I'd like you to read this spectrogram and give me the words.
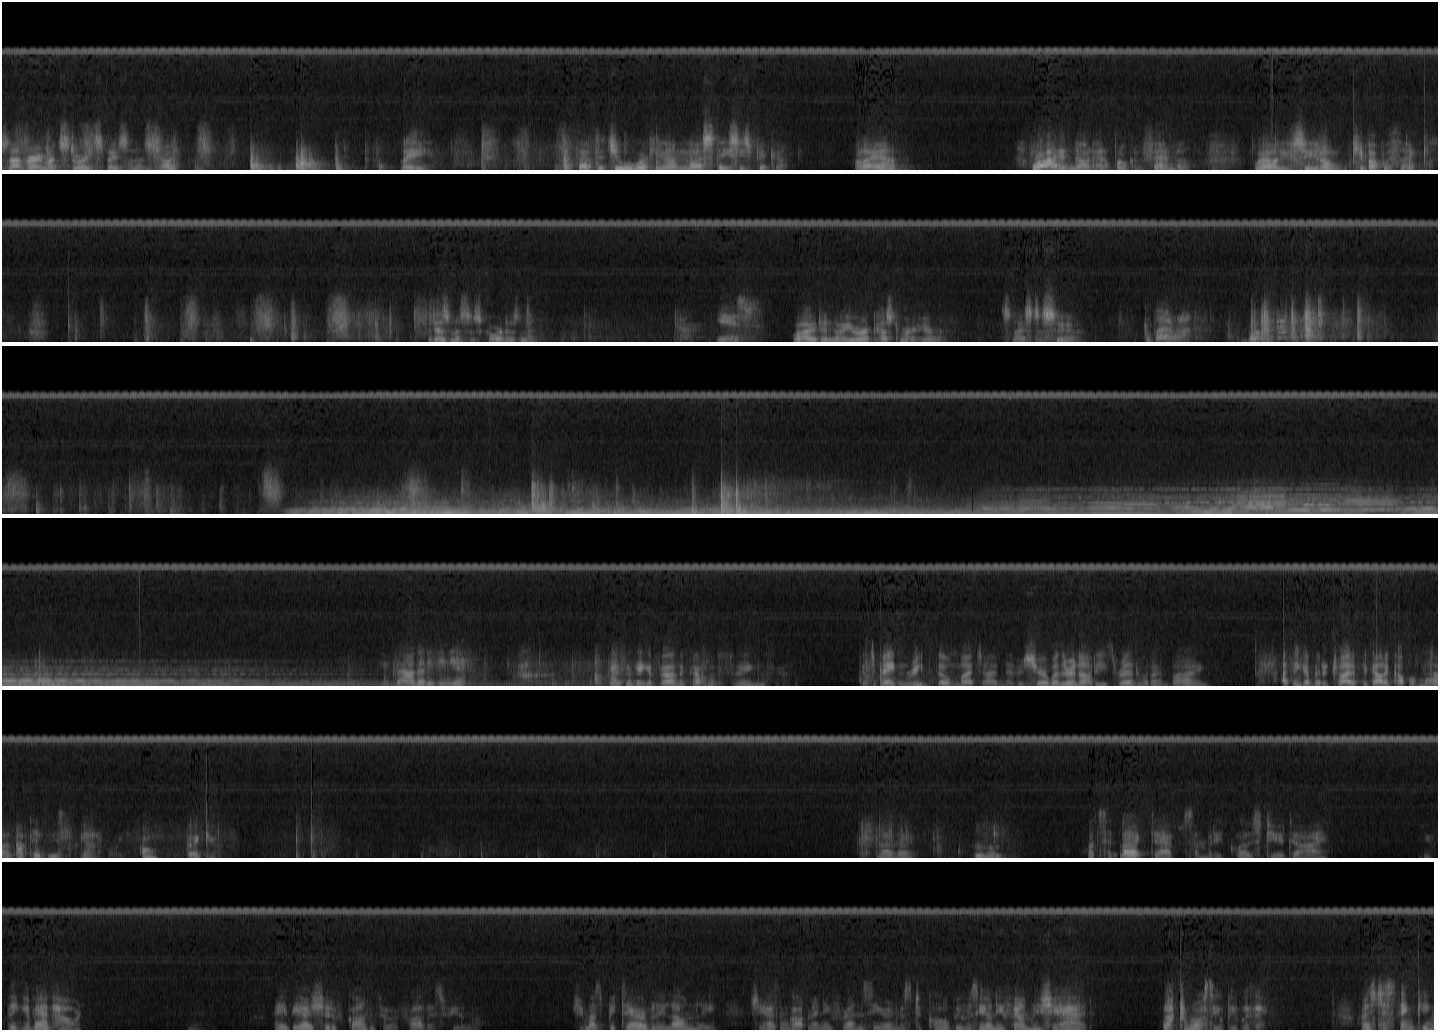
There's not very much storage space in this joint. Lee, I thought that you were working on uh, Stacy's pickup. Well, I am. Well, I didn't know it had a broken fan belt. Well, you see, you don't keep up with things. It is Mrs. Cord, isn't it? Yes? Well, I didn't know you were a customer here. It's nice to see you. Goodbye, Rod. Goodbye. Found anything yet? Guess I think I found a couple of things. Mr. Peyton reads so much, I'm never sure whether or not he's read what I'm buying. I think I better try to pick out a couple more. Fine. I'll take these to the counter for you. Oh, thank you. Mother? Mm-hmm? What's it like to have somebody close to you die? You thinking of Ann Howard? Maybe I should have gone to her father's funeral. She must be terribly lonely. She hasn't got many friends here, and Mr. Colby was the only family she had. Dr. Rossi will be with her. I was just thinking,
